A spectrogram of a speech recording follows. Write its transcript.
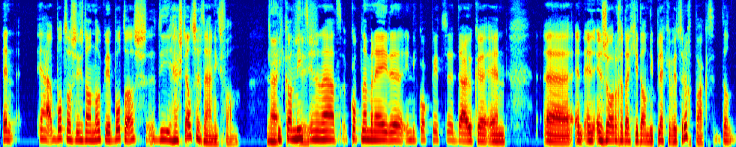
En ja, Bottas is dan ook weer Bottas. Die herstelt zich daar niet van. Nee, Die kan niet precies. inderdaad kop naar beneden in die cockpit eh, duiken en, eh, en, en, en zorgen dat je dan die plekken weer terugpakt. Dan,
